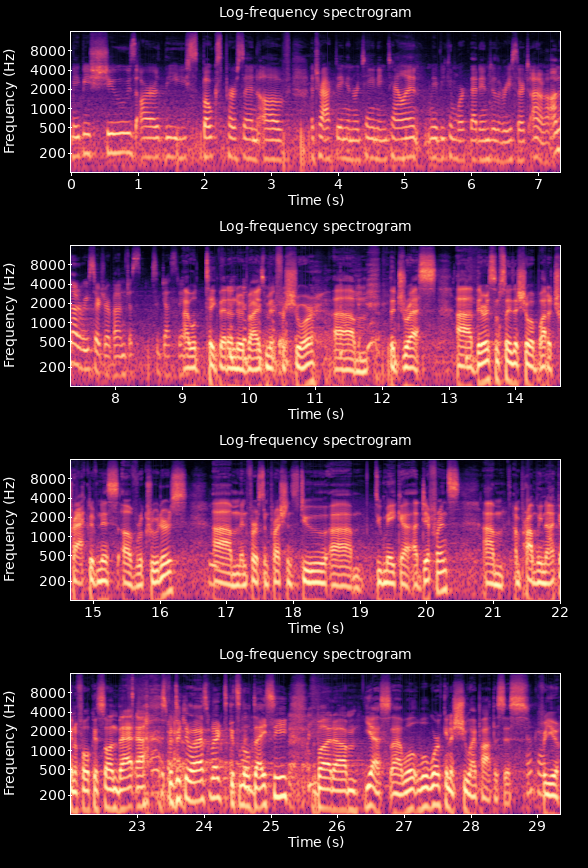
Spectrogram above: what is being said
maybe shoes are the spokesperson of attracting and retaining talent maybe you can work that into the research i don't know i'm not a researcher but i'm just suggesting I will take that under advisement for sure. Um, the dress. Uh, there is some studies that show about attractiveness of recruiters, um, and first impressions do um, do make a, a difference. Um, I'm probably not going to focus on that uh, particular aspect. It gets a little dicey, but um, yes, uh, we'll we'll work in a shoe hypothesis Okay. for you.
